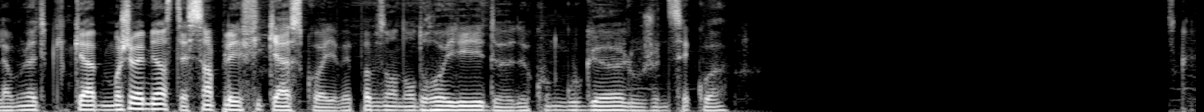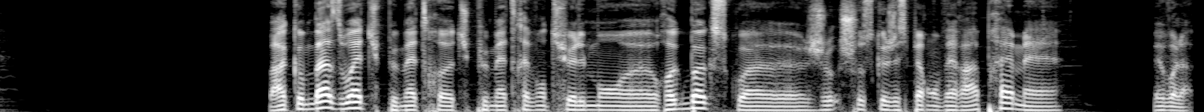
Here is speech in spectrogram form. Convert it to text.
la, molette cliquable. Moi j'aimais bien, c'était simple et efficace, quoi. Il n'y avait pas besoin d'Android, de, compte Google ou je ne sais quoi. Bah comme base ouais tu peux mettre tu peux mettre éventuellement euh, Rockbox quoi euh, chose que j'espère on verra après mais mais voilà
